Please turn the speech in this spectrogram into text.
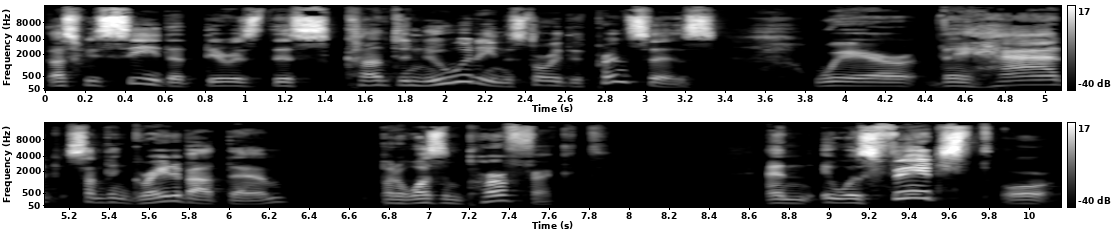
Thus we see that there is this continuity in the story of the princes where they had something great about them, but it wasn't perfect. And it was fixed, or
